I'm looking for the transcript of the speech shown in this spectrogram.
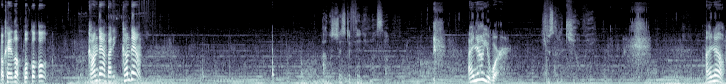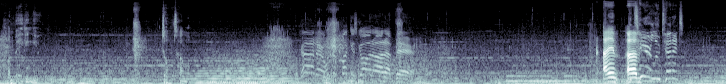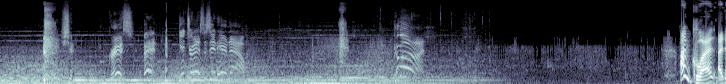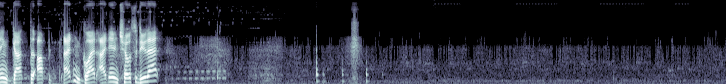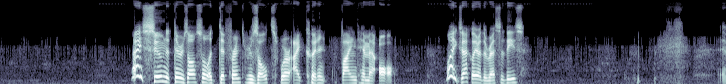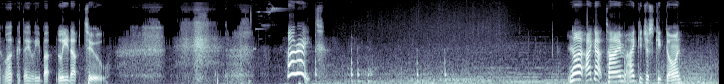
Okay, look, look, look, look. Calm down, buddy. Calm down. I was just defending myself. I know you were. He was gonna kill me. I know. I'm begging fuck is going on up there? I am, It's um, here, Lieutenant! Shit. Chris, Ben, get your asses in here now. Come on! I'm glad I didn't got the opp- I'm glad I didn't chose to do that. I assume that there is also a different result where I couldn't find him at all. What exactly are the rest of these? And what could they lead up lead up to? Alright. No, I got time. I could just keep going.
